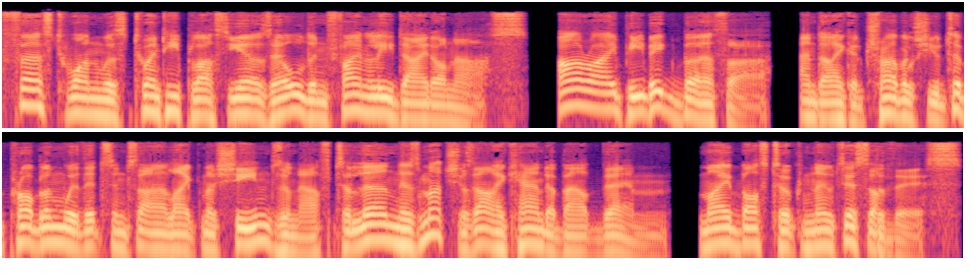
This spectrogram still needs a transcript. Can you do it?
First one was 20 plus years old and finally died on us. RIP Big Bertha. And I could troubleshoot a problem with it since I like machines enough to learn as much as I can about them. My boss took notice of this,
